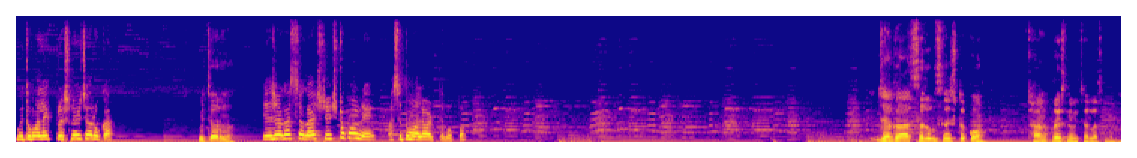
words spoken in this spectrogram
मी तुम्हाला एक प्रश्न विचारू का? विचार ना. या जगात सगळ्यात श्रेष्ठ कोण आहे असं तुम्हाला वाटतं पप्पा? जगात सर्वश्रेष्ठ कोण? छान प्रश्न विचारलास मला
